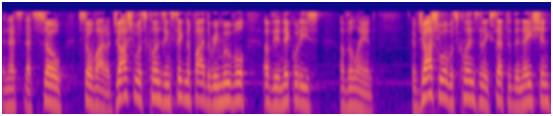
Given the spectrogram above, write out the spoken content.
And that's that's so so vital. Joshua's cleansing signified the removal of the iniquities of the land. If Joshua was cleansed and accepted, the nation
